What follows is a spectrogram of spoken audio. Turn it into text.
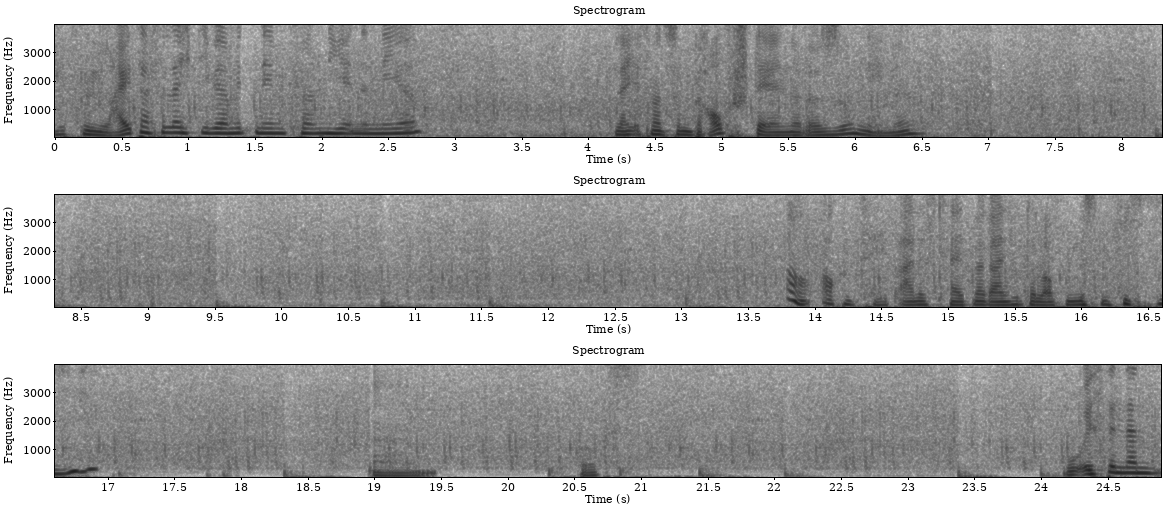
Gibt es eine Leiter vielleicht, die wir mitnehmen können hier in der Nähe? Vielleicht erstmal zum Draufstellen oder so. Nee, ne? Oh, auch ein Tape. Alles klar, hätten wir gar nicht unterlaufen müssen. ähm, Books. Wo ist denn dann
